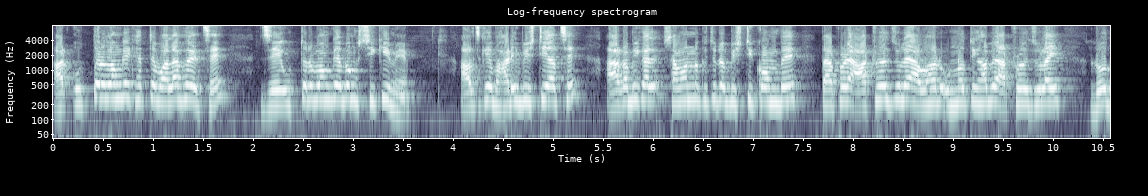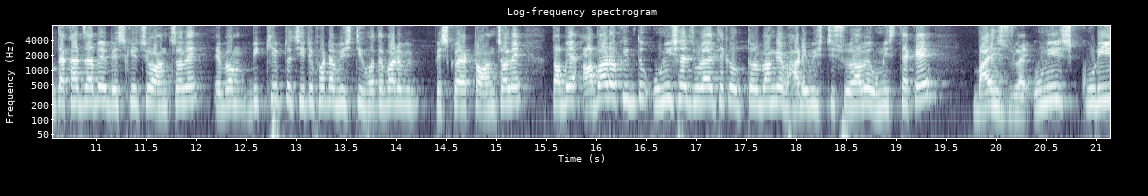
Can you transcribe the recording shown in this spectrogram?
আর উত্তরবঙ্গের ক্ষেত্রে বলা হয়েছে যে, উত্তরবঙ্গে এবং সিকিমে আজকে ভারী বৃষ্টি আছে। আগামীকাল সামান্য কিছুটা বৃষ্টি কমবে। তারপরে আঠেরোই জুলাই আবহাওয়ার উন্নতি হবে। আঠেরোই জুলাই রোদ দেখা যাবে বেশ কিছু অঞ্চলে এবং বিক্ষিপ্ত চিটিফাটা বৃষ্টি হতে পারে বেশ কয়েকটা অঞ্চলে। তবে আবারও কিন্তু উনিশে জুলাই থেকে উত্তরবঙ্গে ভারী বৃষ্টি শুরু হবে উনিশ থেকে বাইশ জুলাই। উনিশ, কুড়ি,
